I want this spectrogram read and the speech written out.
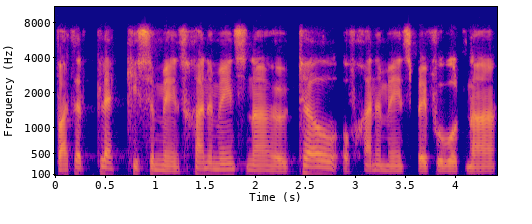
watter plek kies 'n mens. Gaan 'n mens na 'n hotel of gaan 'n mens byvoorbeeld na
